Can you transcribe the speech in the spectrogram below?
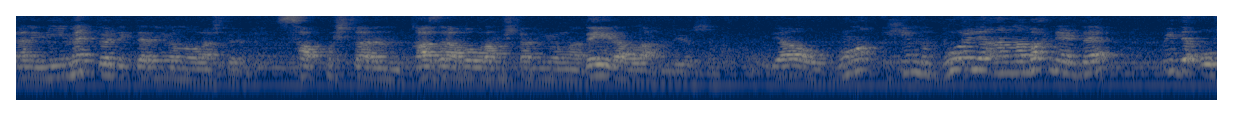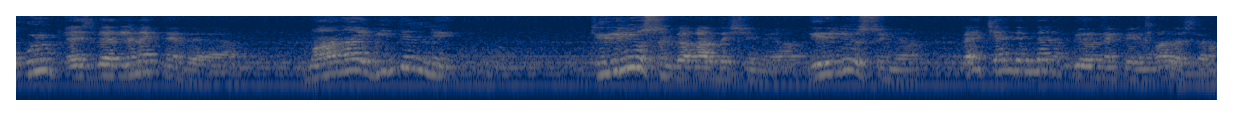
Yani nimet verdiklerinin yoluna ulaştır. Sapmışların, gazaba uğramışların yoluna değil Allah'ım diyorsun. Ya bunu şimdi böyle anlamak nerede? Bir de okuyup ezberlemek nerede ya? Manayı bildin mi? Diriliyorsun be kardeşim ya. Diriliyorsun ya. Ben kendimden bir örnek vereyim kardeşlerim.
